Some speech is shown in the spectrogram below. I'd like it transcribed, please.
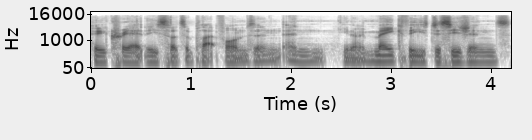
who create these sorts of platforms and and you know make these decisions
